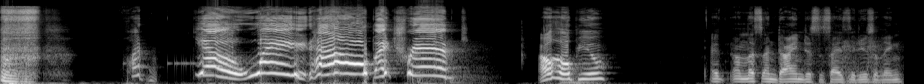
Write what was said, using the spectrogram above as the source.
what? Yo, wait! Help! I tripped. I'll help you. Unless Undyne just decides to do something.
